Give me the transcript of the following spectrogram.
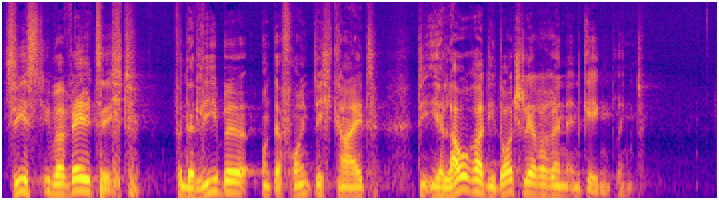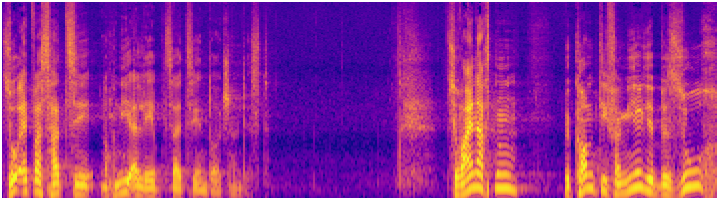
Sie ist überwältigt von der Liebe und der Freundlichkeit, die ihr Laura, die Deutschlehrerin, entgegenbringt. So etwas hat sie noch nie erlebt, seit sie in Deutschland ist. Zu Weihnachten bekommt die Familie Besuch.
